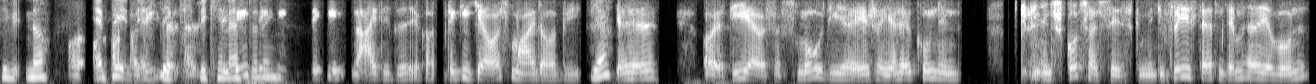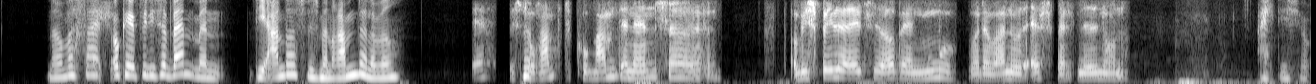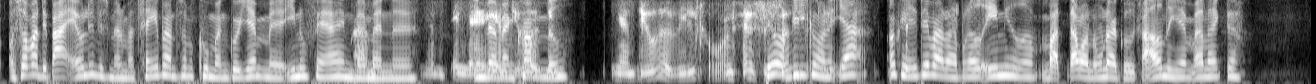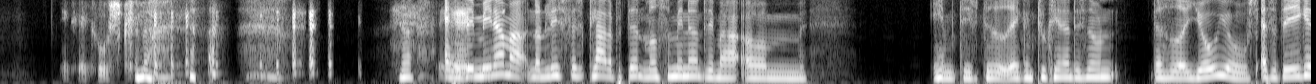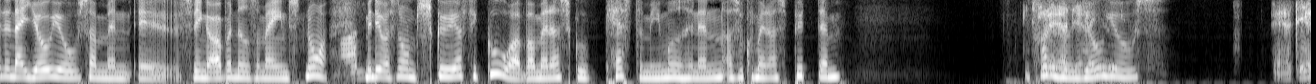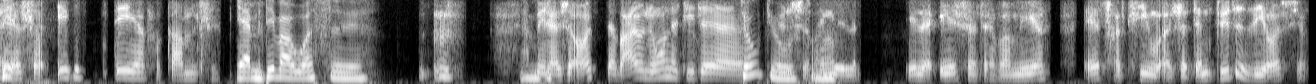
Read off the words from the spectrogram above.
Det, nå, Og, Ja, det- og- og altså, gik- det- det kender jeg gik- slet det ikke. gik- Det gik, nej, det ved jeg godt. Det gik jeg også meget op i. ja. Jeg havde, og de er jo så små, de her S'er. Jeg havde kun en, en skotøjsæske, men de fleste af dem, dem havde jeg vundet. Nå, hvor sejt. Okay, fordi så vandt man de andres, hvis man ramte, eller hvad? Ja, hvis du ramte, kunne ramme den anden, så... øh, Og vi spillede altid op ad en mur, hvor der var noget asfalt nedenunder. Ej, det er sjovt. Og så var det bare ærgerligt, hvis man var taberen, så kunne man gå hjem med endnu færre, end hvad man, øh, Jamen, ja, end hvad man det kom var, med. Jamen, det var vilkårene. Altså, Det var vilkårene. Ja, okay, det var der bred enighed om. Var- Der var nogen, der er gået grædende hjem, er der ikke det? Det kan jeg ikke huske. Nå. Nå, altså det minder mig, når du lige forklarer det på den måde, så minder det mig om, jamen det, det ved jeg ikke, om du kender det, sådan nogle, der hedder yo-yos. Altså det er ikke den der yo-yo, som man øh, svinger op og ned, som er en snor, men det var sådan nogle skøre figurer, hvor man også skulle kaste dem imod hinanden, og så kunne man også bytte dem. Jeg tror, det ja, hedder det jeg- yo-yos. Ja, det er jeg så ikke. Det er jeg for gammel til. Ja, men det var jo også... Øh, jamen, Men det, altså også, der var jo nogle af de der... Jojos, tror jeg. Eller, eller S'er, der var mere attraktive. Altså, dem byttede vi også jo.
